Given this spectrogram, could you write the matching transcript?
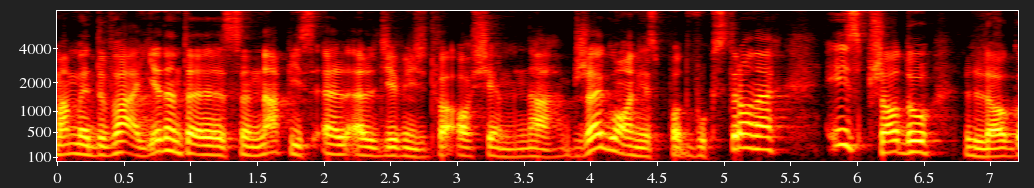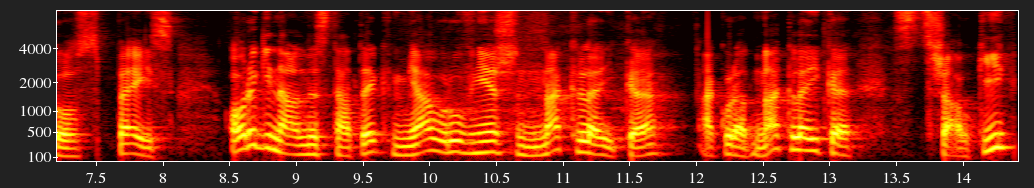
Mamy dwa. Jeden to jest napis LL928 na brzegu, on jest po dwóch stronach i z przodu logo Space. Oryginalny statek miał również naklejkę, akurat naklejkę strzałki.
